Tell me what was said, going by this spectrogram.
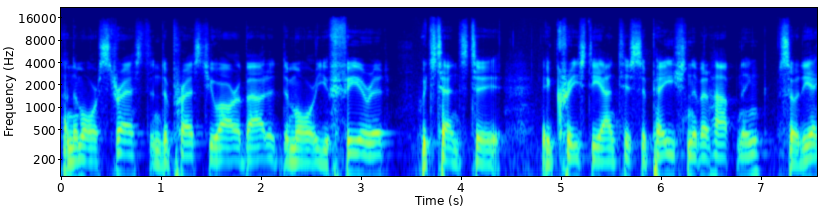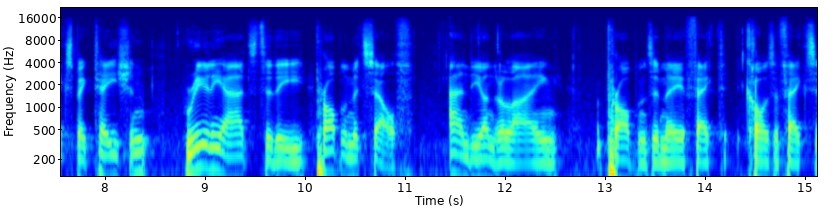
and the more stressed and depressed you are about it, the more you fear it, which tends to increase the anticipation of it happening. So the expectation really adds to the problem itself and the underlying problems that may affect, cause effects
